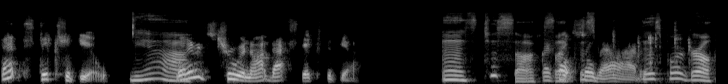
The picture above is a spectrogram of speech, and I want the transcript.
that sticks with you. yeah, Whether it's true or not, that sticks with you. And it just sucks. I like felt this so bad. This poor girl.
